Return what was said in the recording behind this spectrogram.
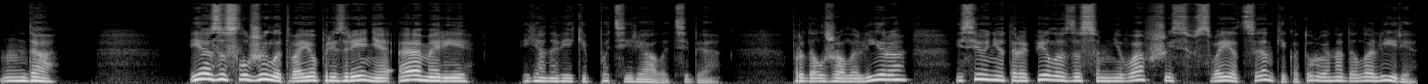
«Да, я заслужила твое презрение, Эмери, я навеки потеряла тебя продолжала Лира, и Сиония торопела, засомневавшись в своей оценке, которую она дала Лире.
